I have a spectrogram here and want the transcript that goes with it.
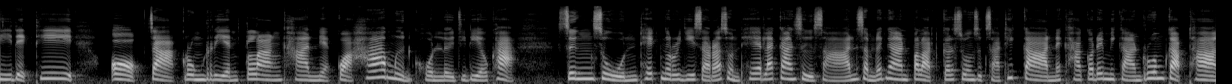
มีเด็กที่ออกจากโรงเรียนกลางคันเนี่ยกว่า 50,000 คนเลยทีเดียวค่ะ ซึ่งศูนย์เทคโนโลยีสารสนเทศและการสื่อสารสำนักงานปลัดกระทรวงศึกษาธิการนะคะ ก็ได้มีการร่วมกับทาง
